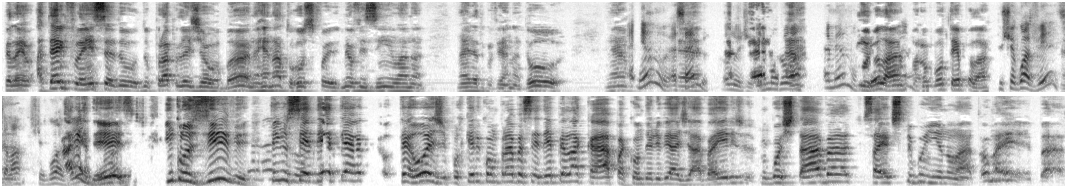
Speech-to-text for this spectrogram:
Pela, até a influência do, do próprio Legião Urbana. Renato Russo foi meu vizinho lá na, na Ilha do Governador. Né? É mesmo? É, é sério, é, morou é, lá? É mesmo? Morou lá, morou um bom tempo lá. Você chegou a ver? Sei é. lá, chegou a Várias ver? vezes. Inclusive, Caralho, tem o CD até, até hoje, porque ele comprava CD pela capa quando ele viajava. Aí ele gostava, saía distribuindo lá. Toma aí, pá.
